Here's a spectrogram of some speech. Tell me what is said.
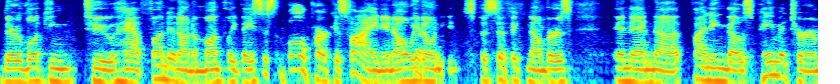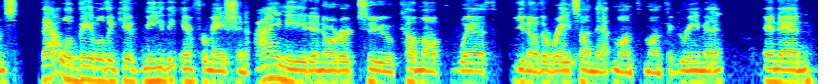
they're looking to have funded on a monthly basis, The ballpark is fine. You know, we don't need specific numbers. And then uh, finding those payment terms, that will be able to give me the information I need in order to come up with, you know, the rates on that month month agreement. And then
